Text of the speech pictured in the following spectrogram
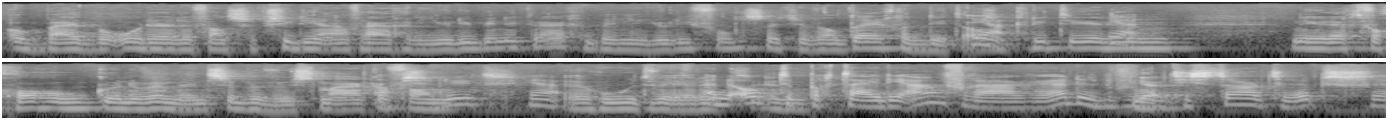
ook, bij het beoordelen van subsidieaanvragen die jullie binnenkrijgen, binnen jullie fonds, dat je wel degelijk dit als een criterium. neerlegt van goh, hoe kunnen we mensen bewust maken van ja. uh, hoe het werkt. En ook de partij die aanvragen, hè? dus bijvoorbeeld die start-ups. Uh,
